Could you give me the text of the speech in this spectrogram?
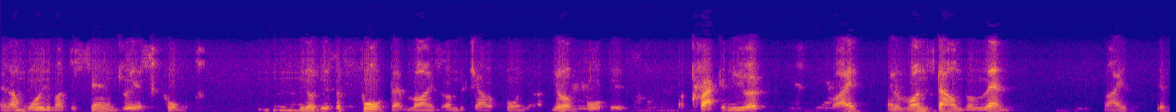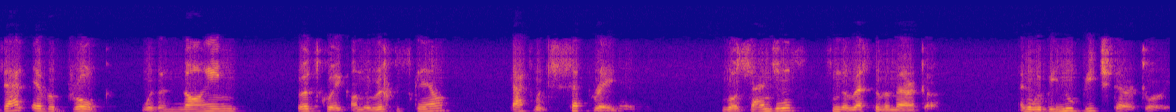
And I'm worried about the San Andreas fault. Mm-hmm. You know, there's a fault that lies under California. You know what a fault is? A crack in the earth, yeah. right? And it runs down the length, right? If that ever broke with a nine earthquake on the Richter scale, that would separate Los Angeles from the rest of America. And it would be new beach territory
